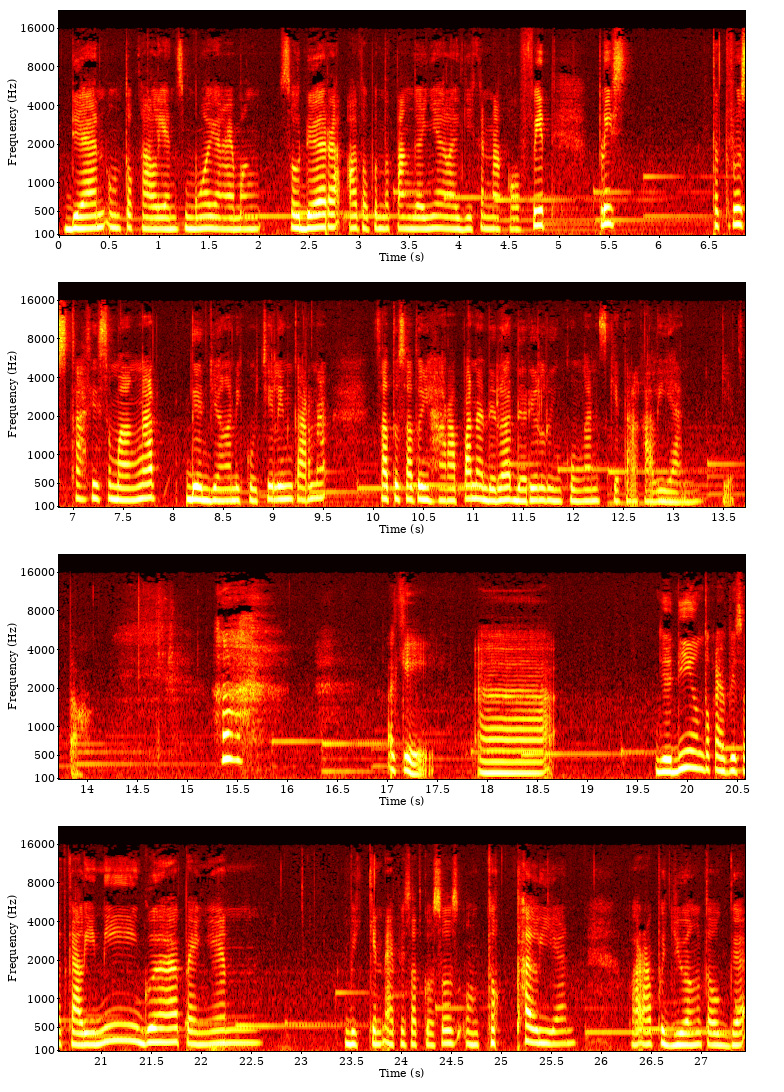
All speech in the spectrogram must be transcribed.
Dan untuk kalian semua yang emang saudara ataupun tetangganya lagi kena covid please terus kasih semangat dan jangan dikucilin karena satu-satunya harapan adalah dari lingkungan sekitar kalian gitu oke okay. uh, eh, jadi untuk episode kali ini gue pengen bikin episode khusus untuk kalian para pejuang toga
